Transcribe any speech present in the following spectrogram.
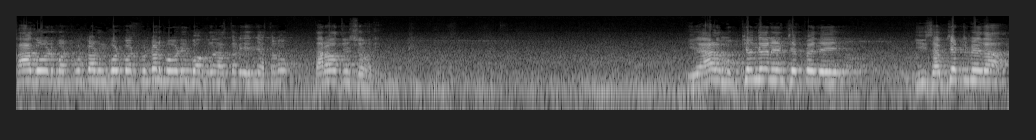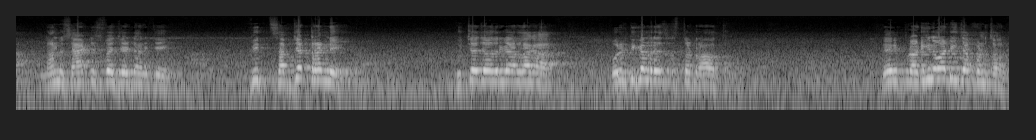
కాగోడు పట్టుకుంటాడు ఇంకోటి పట్టుకుంటాడు బోడీ బొక్కలు వేస్తాడు ఏం చేస్తాడు? తర్వాత విషయం అది. ఈవేళ ముఖ్యంగా నేను చెప్పేది ఈ సబ్జెక్ట్ మీద నన్ను సాటిస్ఫై చేయడానికి. విత్ సబ్జెక్ట్ రండి. బుచ్చ చౌదరి గారి లాగా పొలిటికల్ రీజన్స్ తోటి రావద్దు. నేను ఇప్పుడు అడిగిన వాటికి చెప్పండి చాలు.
